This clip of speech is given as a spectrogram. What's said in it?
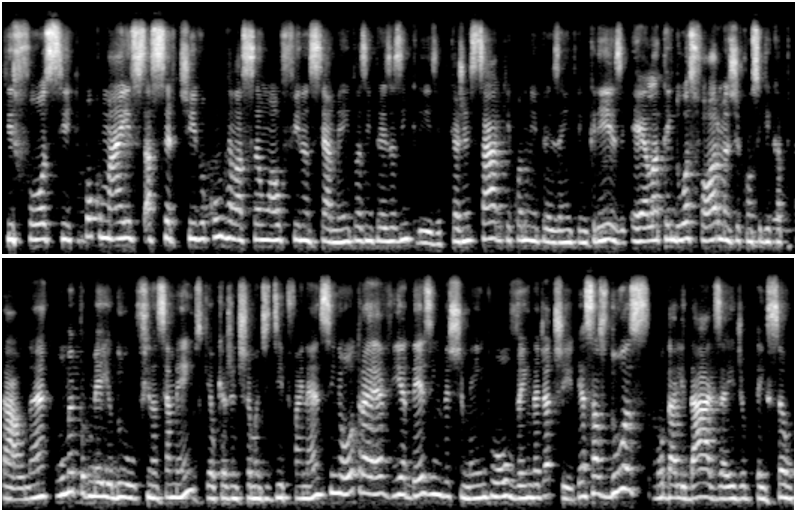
que fosse um pouco mais assertivo com relação ao financiamento às empresas em crise, porque a gente sabe que quando uma empresa entra em crise, ela tem duas formas de conseguir capital, né? Uma é por meio do financiamento, que é o que a gente chama de deep financing, outra é via desinvestimento ou venda de ativos. E essas duas modalidades aí de obtenção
